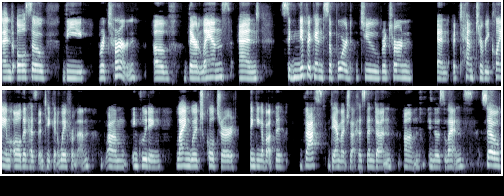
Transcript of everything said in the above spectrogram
and also the return of their lands and significant support to return and attempt to reclaim all that has been taken away from them, um, including language, culture, thinking about the vast damage that has been done um, in those lands. So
